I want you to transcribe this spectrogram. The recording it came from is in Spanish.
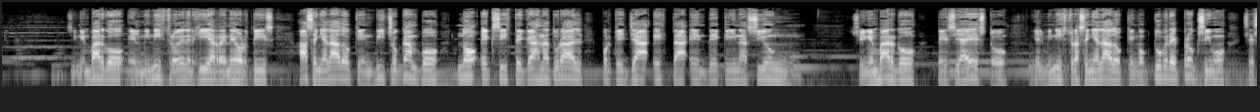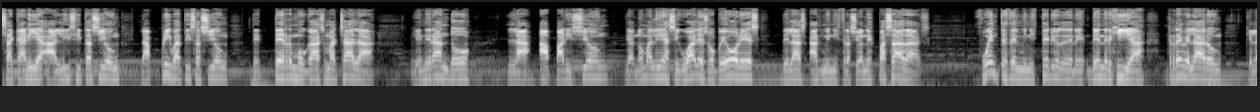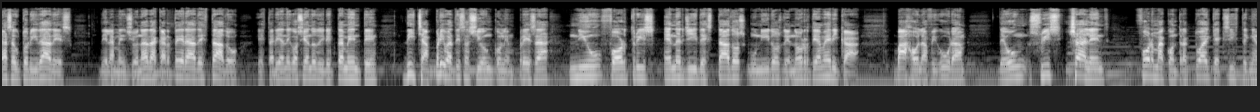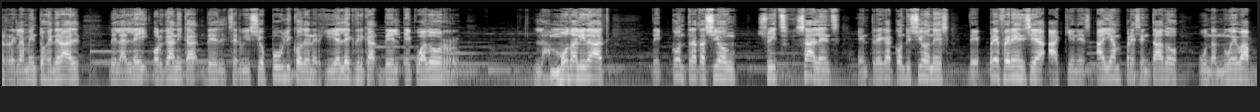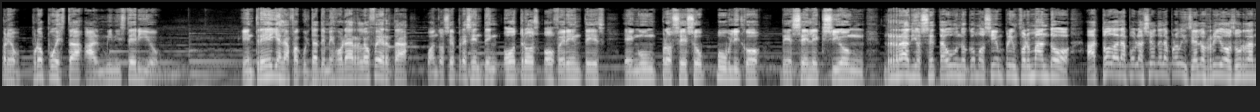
Sin embargo, el ministro de Energía, René Ortiz, ha señalado que en dicho campo no existe gas natural porque ya está en declinación. Sin embargo, pese a esto, el ministro ha señalado que en octubre próximo se sacaría a licitación la privatización de Termogas Machala, generando la aparición de anomalías iguales o peores de las administraciones pasadas. Fuentes del Ministerio de, Energía revelaron que las autoridades de la mencionada cartera de Estado estarían negociando directamente dicha privatización con la empresa New Fortress Energy de Estados Unidos de Norteamérica, bajo la figura de un Swiss Challenge, forma contractual que existe en el Reglamento General de la Ley Orgánica del Servicio Público de Energía Eléctrica del Ecuador. La modalidad de contratación Swiss Challenge entrega condiciones de preferencia a quienes hayan presentado una nueva propuesta al ministerio. Entre ellas la facultad de mejorar la oferta cuando se presenten otros oferentes en un proceso público de selección. Radio Z1, como siempre, informando a toda la población de la provincia de Los Ríos, Urdaneta.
